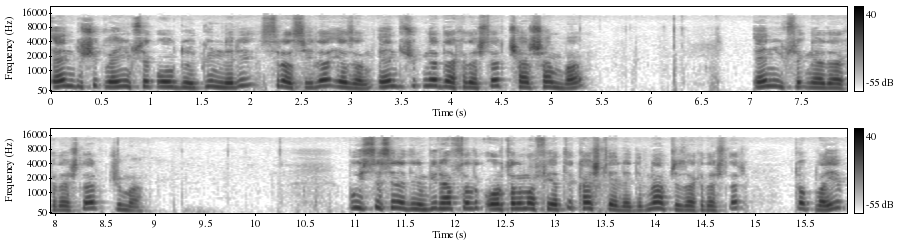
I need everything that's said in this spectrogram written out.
en düşük ve en yüksek olduğu günleri sırasıyla yazalım. En düşük nerede arkadaşlar? Çarşamba. En yüksek nerede arkadaşlar? Cuma. Bu hisse senedinin bir haftalık ortalama fiyatı kaç TL'dir? Ne yapacağız arkadaşlar? Toplayıp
